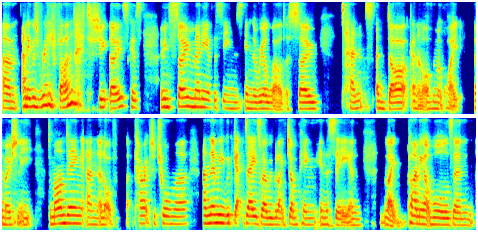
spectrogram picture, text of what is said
Um, and it was really fun to shoot those because i mean so many of the scenes in the real world are so tense and dark and a lot of them are quite emotionally demanding and a lot of character trauma. And then we would get days where we were like jumping in the sea and like climbing up walls and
